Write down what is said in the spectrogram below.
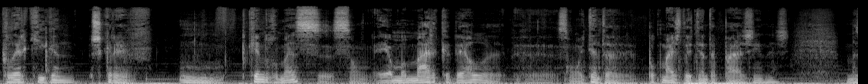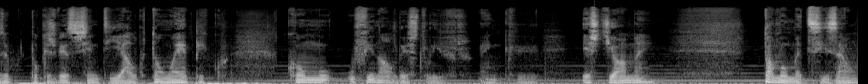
Claire Keegan escreve um pequeno romance, são, é uma marca dela, uh, são 80, pouco mais de 80 páginas, mas eu poucas vezes senti algo tão épico como o final deste livro, em que este homem toma uma decisão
